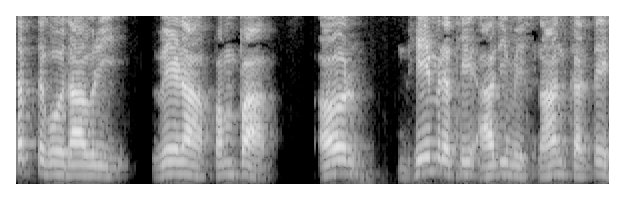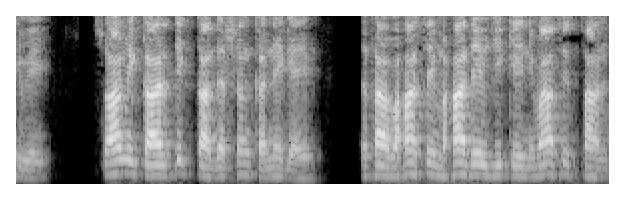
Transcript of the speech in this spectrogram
सप्त गोदावरी वेणा, पंपा और भीमरथी आदि में स्नान करते हुए स्वामी कार्तिक का दर्शन करने गए तथा वहाँ से महादेव जी के निवास स्थान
